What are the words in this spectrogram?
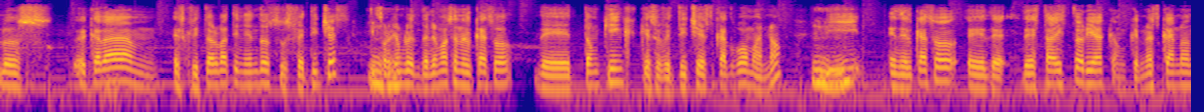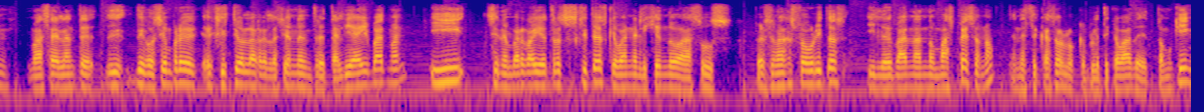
los eh, cada mm, escritor va teniendo sus fetiches y por ejemplo tenemos en el caso de Tom King que su fetiche es Catwoman, ¿no? Y en el caso eh, de, de esta historia, que aunque no es canon, más adelante, di- digo, siempre existió la relación entre Talia y Batman, y sin embargo hay otros escritores que van eligiendo a sus personajes favoritos y les van dando más peso, ¿no? En este caso lo que platicaba de Tom King,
